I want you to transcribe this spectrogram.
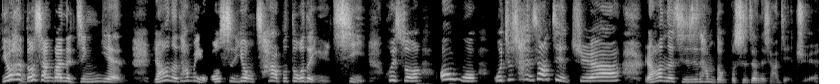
有很多相关的经验，然后呢，他们也都是用差不多的语气会说：“哦，我我就是很想解决啊。”然后呢，其实他们都不是真的想解决，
